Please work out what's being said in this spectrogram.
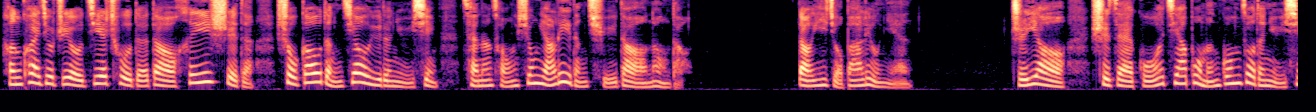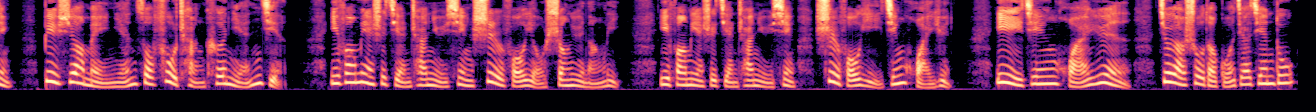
很快就只有接触得到黑市的、受高等教育的女性才能从匈牙利等渠道弄到。到一九八六年，只要是在国家部门工作的女性，必须要每年做妇产科年检。一方面是检查女性是否有生育能力，一方面是检查女性是否已经怀孕。一经怀孕，就要受到国家监督，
